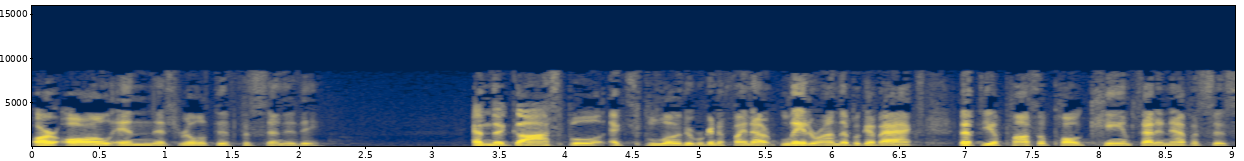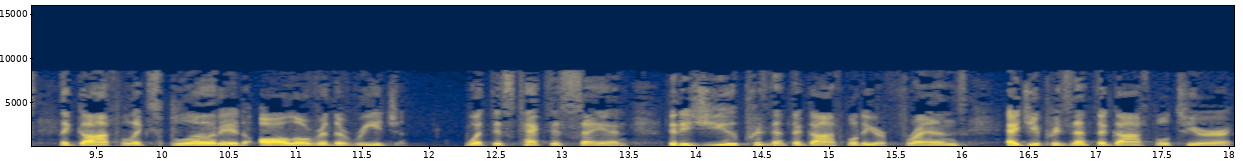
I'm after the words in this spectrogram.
are all in this relative vicinity and the gospel exploded. We're going to find out later on in the book of Acts that the apostle Paul camps out in Ephesus. The gospel exploded all over the region. What this text is saying, that as you present the gospel to your friends, as you present the gospel to your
